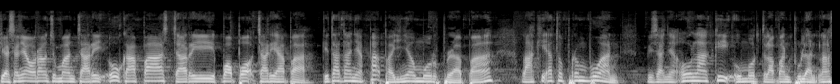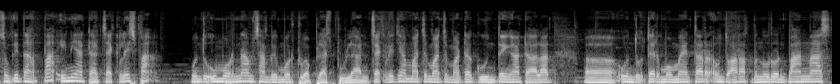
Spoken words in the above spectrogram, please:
Biasanya orang cuma cari, oh kapas, cari popok, cari apa. Kita tanya, Pak bayinya umur berapa, laki atau perempuan? Misalnya, oh laki umur 8 bulan. Langsung kita, Pak ini ada checklist Pak untuk umur 6 sampai umur 12 bulan. Checklistnya macam-macam, ada gunting, ada alat uh, untuk termometer, untuk alat penurun panas,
